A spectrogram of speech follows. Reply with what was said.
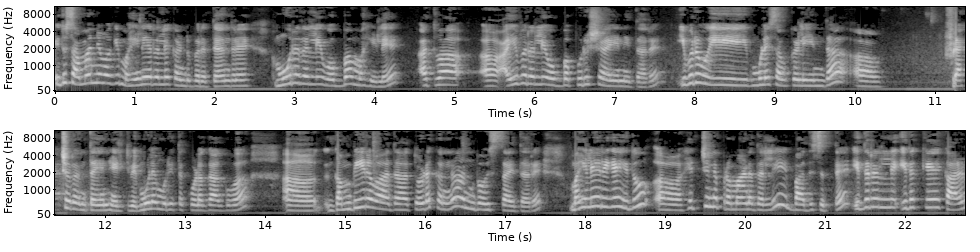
ಇದು ಸಾಮಾನ್ಯವಾಗಿ ಮಹಿಳೆಯರಲ್ಲೇ ಕಂಡುಬರುತ್ತೆ. ಅಂದ್ರೆ ಮೂರರಲ್ಲಿ ಒಬ್ಬ ಮಹಿಳೆ ಅಥವಾ ಐವರಲ್ಲಿ ಒಬ್ಬ ಪುರುಷ ಏನಿದ್ದಾರೆ, ಇವರು ಈ ಮೂಳೆ ಸವಕಳಿಯಿಂದ ಫ್ರ್ಯಾಕ್ಚರ್ ಅಂತ ಏನು ಹೇಳ್ತೀವಿ, ಮೂಳೆ ಮುರಿತಕ್ಕೊಳಗಾಗುವ ಗಂಭೀರವಾದ ತೊಡಕನ್ನು ಅನುಭವಿಸ್ತಾ ಇದ್ದಾರೆ. ಮಹಿಳೆಯರಿಗೆ ಇದು ಹೆಚ್ಚಿನ ಪ್ರಮಾಣದಲ್ಲಿ ಬಾಧಿಸುತ್ತೆ. ಇದರಲ್ಲಿ, ಇದಕ್ಕೆ ಕಾರಣ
